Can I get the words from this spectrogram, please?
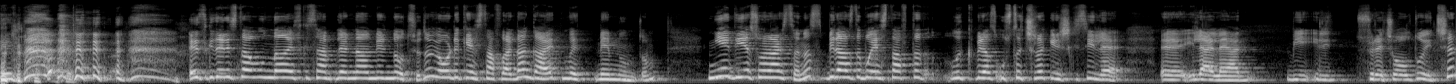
diyelim. Eskiden İstanbul'un daha eski semtlerinden birinde oturuyordum ve oradaki esnaflardan gayet me- memnundum. Niye diye sorarsanız biraz da bu esnaflık biraz usta çırak ilişkisiyle e, ilerleyen bir il- süreç olduğu için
